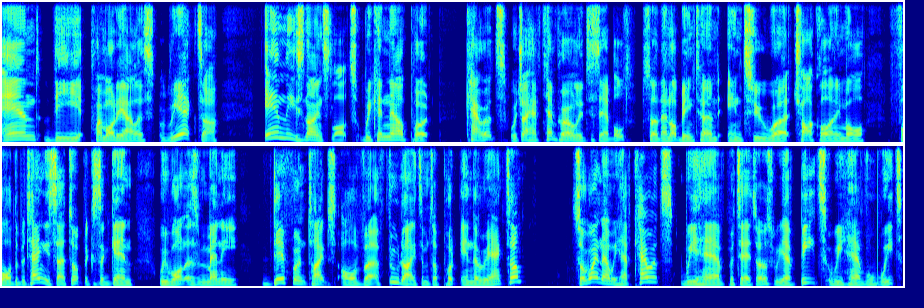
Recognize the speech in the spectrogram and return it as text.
and the Primordialis reactor in these nine slots, we can now put carrots, which I have temporarily disabled, so they're not being turned into uh, charcoal anymore for the Botania setup, because again, we want as many different types of uh, food items to put in the reactor. So right now we have carrots, we have potatoes, we have beets, we have wheat,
